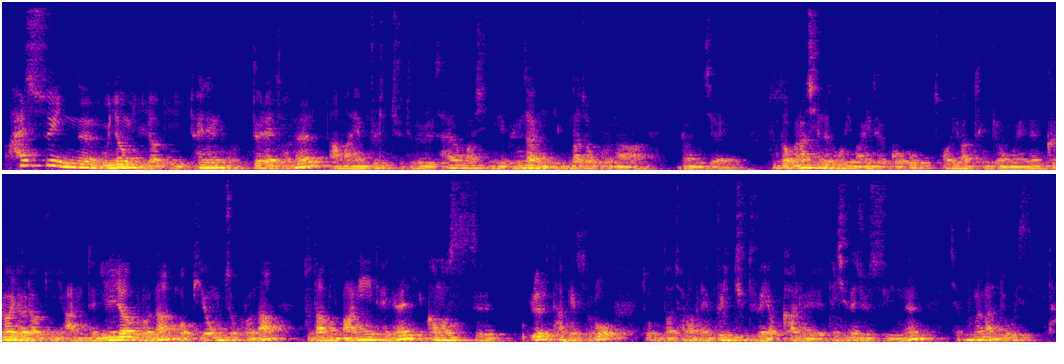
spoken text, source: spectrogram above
할수 있는 운영 인력이 되는 곳들에서는 아마 앰플리튜드를 사용하시는 게 굉장히 문화적으로나 이런 이제 분석을 하시는 데 도움이 많이 될 거고 저희 같은 경우에는 그럴 여력이 안 된 인력으로나 뭐 비용적으로나 부담이 많이 되는 e-commerce를 target으로 좀 더 저런 Amplitude의 역할을 대신해 줄 수 있는 제품을 만들고 있습니다.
